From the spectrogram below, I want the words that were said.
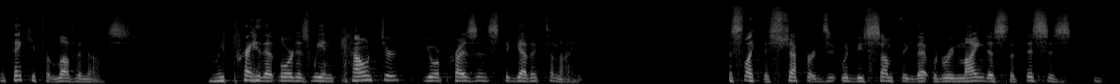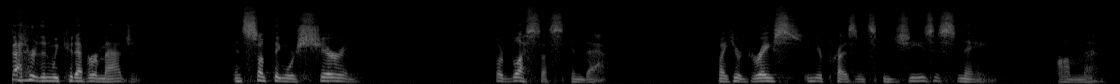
And thank you for loving us. And we pray that, Lord, as we encounter your presence together tonight. Just like the shepherds, it would be something that would remind us that this is better than we could ever imagine and something we're sharing. Lord, bless us in that. By your grace and your presence. In Jesus' name, amen.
